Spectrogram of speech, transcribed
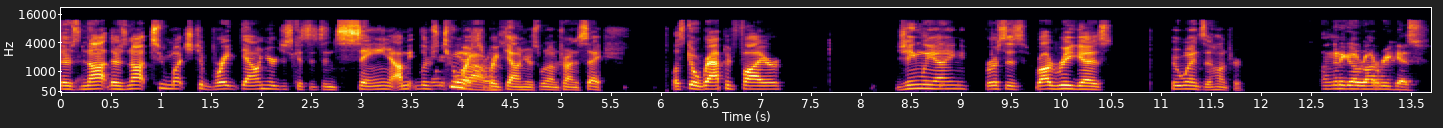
There's not there's not too much to break down here just because it's insane. I mean, there's too 24 much to break down here. Is what I'm trying to say. Let's go rapid fire. Jing Liang versus Rodriguez. Who wins it, Hunter? I'm gonna go Rodriguez.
